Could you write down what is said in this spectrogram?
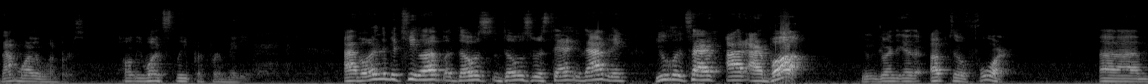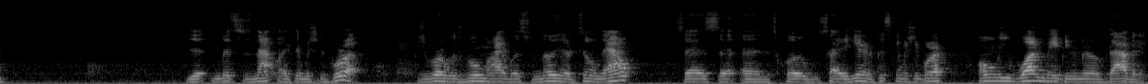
not more than one person, only one sleeper per minyan. I've only the but those those who are standing davening. You can join together up to four. Um, the, this is not like the Mishnah Berurah. Mishnah Berurah with whom I was familiar until now says, uh, and it's quoted, cited here in the Pesach Mishnah Berurah, only one may be in the middle of davening.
